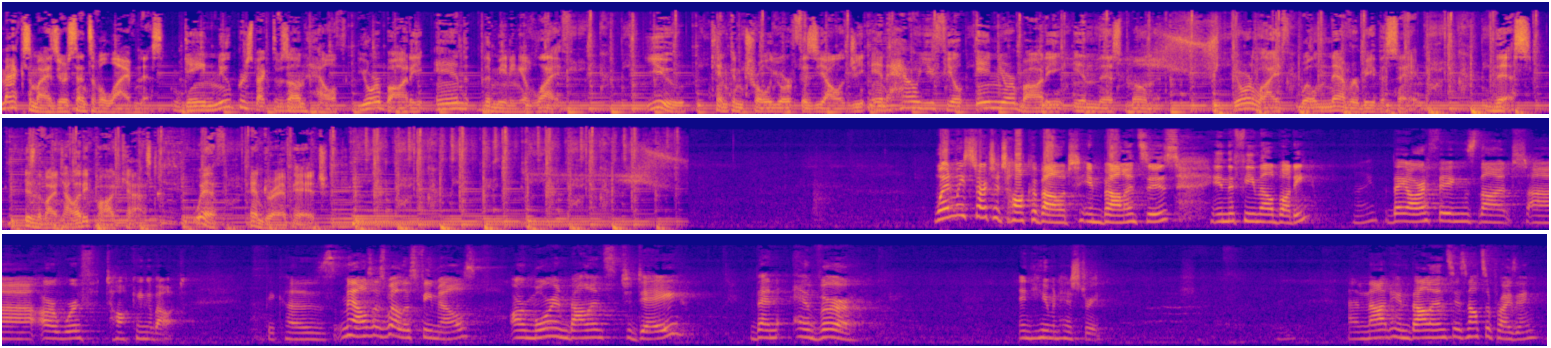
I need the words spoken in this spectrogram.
Maximize your sense of aliveness, gain new perspectives on health, your body, and the meaning of life. You can control your physiology and how you feel in your body in this moment. Your life will never be the same. This is the Vitality Podcast with Andrea Page. When we start to talk about imbalances in the female body, right, they are things that uh, are worth talking about because males as well as females are more in balance today than ever in human history. And that imbalance is not surprising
